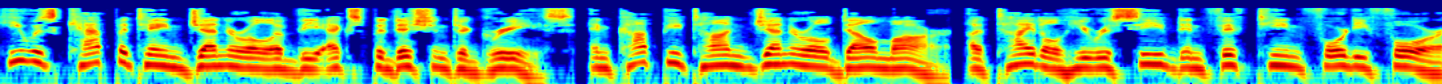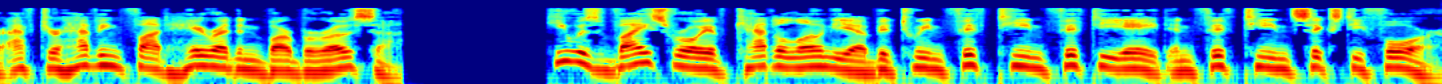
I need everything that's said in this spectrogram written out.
He was Capitaine General of the expedition to Greece, and Capitán General del Mar, a title he received in 1544 after having fought Hayreddin Barbarossa. He was Viceroy of Catalonia between 1558 and 1564.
